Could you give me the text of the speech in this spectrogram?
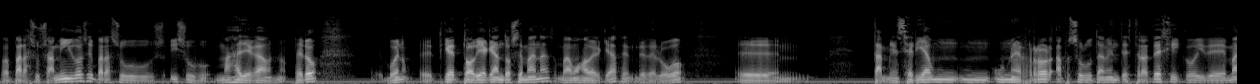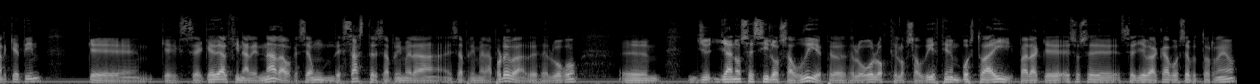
pa- para sus amigos y para sus y sus más allegados, ¿no? Pero eh, bueno, eh, que todavía quedan dos semanas, vamos a ver qué hacen. Desde luego. eh, también sería un, un- un error absolutamente estratégico y de marketing que, se quede al final en nada o que sea un desastre esa primera esa primera prueba. Desde luego, eh, yo ya no sé si los saudíes, pero desde luego los que los saudíes tienen puesto ahí para que eso se, se lleve a cabo ese torneo,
